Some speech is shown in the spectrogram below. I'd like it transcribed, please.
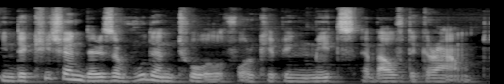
In the kitchen there is a wooden tool for keeping meats above the ground.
